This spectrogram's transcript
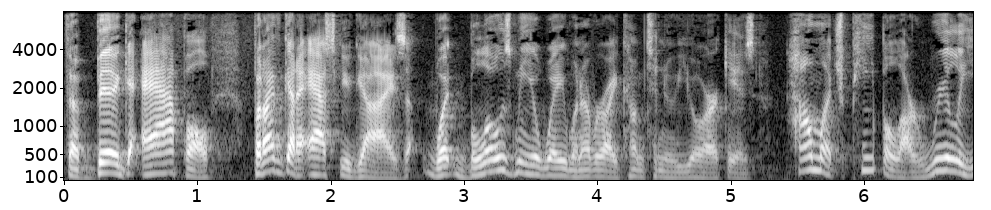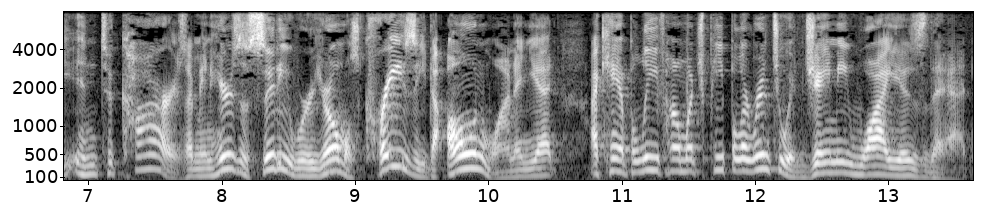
the Big Apple. But I've got to ask you guys what blows me away whenever I come to New York is how much people are really into cars. I mean, here's a city where you're almost crazy to own one, and yet I can't believe how much people are into it. Jamie, why is that?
